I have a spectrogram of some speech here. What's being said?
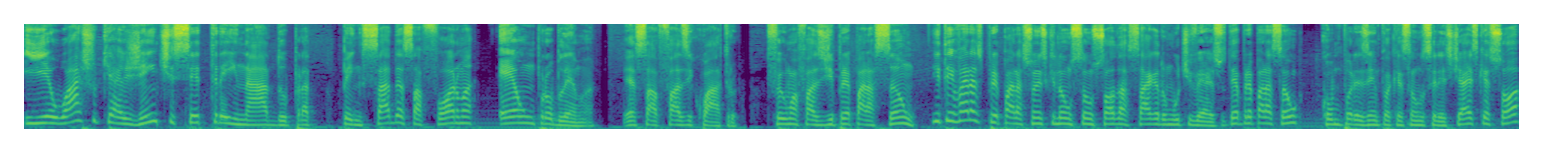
E eu acho que a gente ser treinado pra pensar dessa forma é um problema. Essa fase 4 foi uma fase de preparação, e tem várias preparações que não são só da saga do multiverso. Tem a preparação, como por exemplo a questão dos Celestiais, que é só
